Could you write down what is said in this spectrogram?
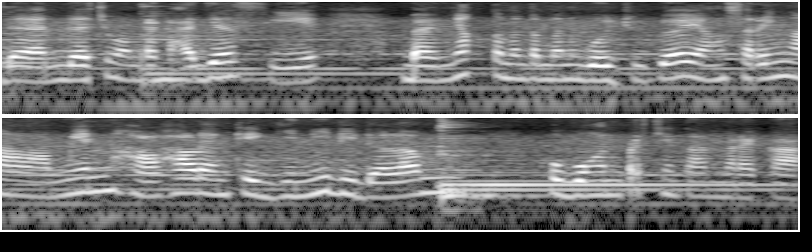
Dan gak cuma mereka aja sih, banyak teman-teman gue juga yang sering ngalamin hal-hal yang kayak gini di dalam hubungan percintaan mereka.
